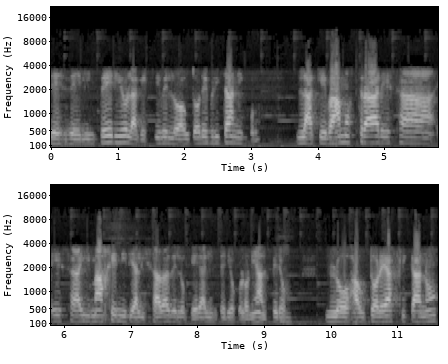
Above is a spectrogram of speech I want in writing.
desde el imperio, la que escriben los autores británicos, la que va a mostrar esa, esa imagen idealizada de lo que era el imperio colonial. Pero los autores africanos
